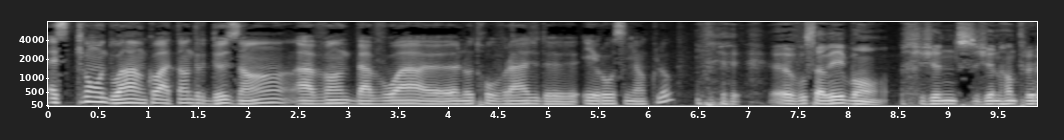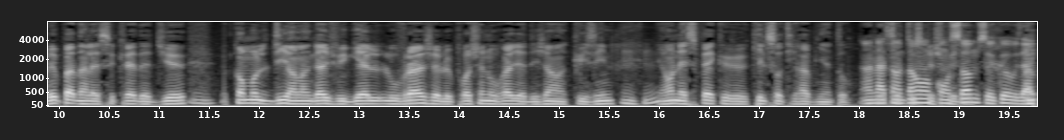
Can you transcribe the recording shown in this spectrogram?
Est-ce qu'on doit encore attendre deux ans avant d'avoir euh, un autre ouvrage de Héros Signanclo Euh, vous savez, bon, je ne, je ne rentrerai pas dans les secrets de Dieu. Mm. Comme on le dit en langage vulgaire, l'ouvrage, le prochain ouvrage est déjà en cuisine Mhm. et on espère que qu'il sortira bientôt. En attendant, on consomme ce que vous avez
